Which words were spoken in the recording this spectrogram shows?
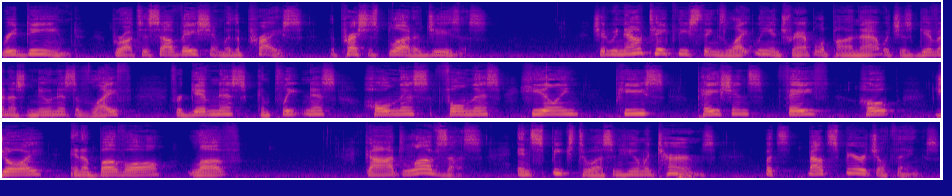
redeemed, brought to salvation with a price, the precious blood of Jesus. Should we now take these things lightly and trample upon that which has given us newness of life, forgiveness, completeness, wholeness, fullness, healing, peace, patience, faith, hope, joy, and above all, love? God loves us and speaks to us in human terms, but about spiritual things,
